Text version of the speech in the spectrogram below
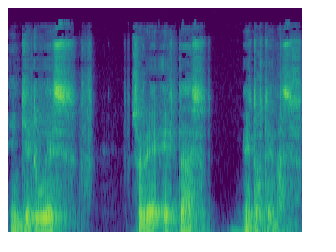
inquietudes sobre estas, estos temas.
